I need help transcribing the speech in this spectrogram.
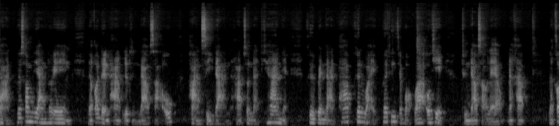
ด่าน เพื่อซ่อมยานตัวเอง แล้วก็เดินทางไปจนถึงดาวเสาร์ผ่าน 4 ด่านนะครับ ส่วนด่านที่ 5 เนี่ย คือเป็นด่านภาพเคลื่อนไหวเพื่อที่จะบอกว่าโอเค ถึงดาวเสาร์แล้วนะครับ แล้วก็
